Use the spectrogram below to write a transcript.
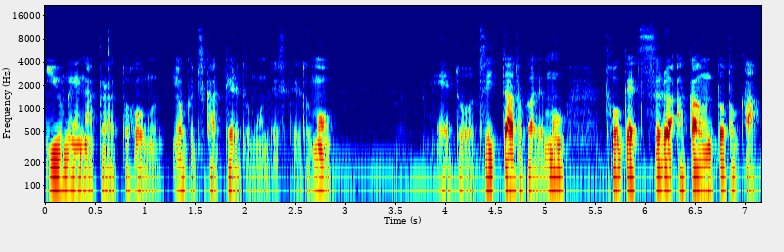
有名なプラットフォームよく使ってると思うんですけれども、えーと、ツイッターとかでも凍結するアカウントとか、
